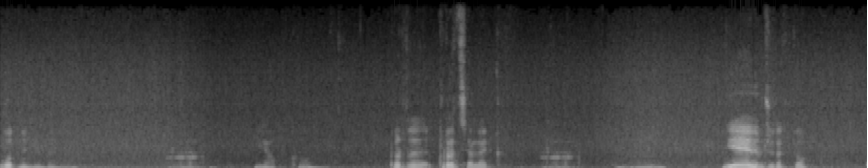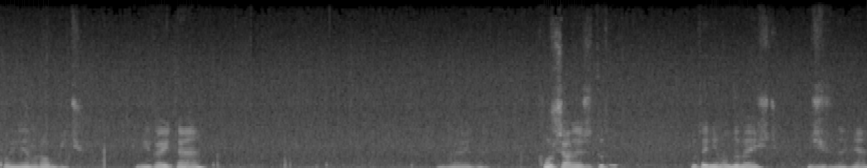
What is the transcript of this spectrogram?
Głodny nie będę. Jabłko. Pre, precelek. Dobra. Nie wiem, czy tak to powinienem robić. Nie wejdę. Nie wejdę. Kurczę, ale że tutaj, tutaj nie mogę wejść? Dziwne, nie?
